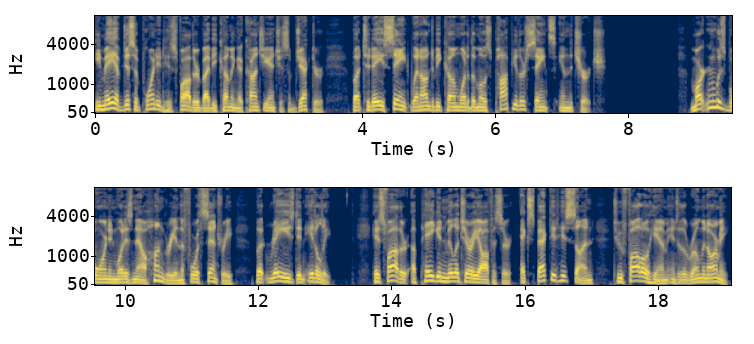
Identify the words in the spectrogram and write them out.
He may have disappointed his father by becoming a conscientious objector, but today's saint went on to become one of the most popular saints in the Church. Martin was born in what is now Hungary in the 4th century, but raised in Italy. His father, a pagan military officer, expected his son to follow him into the Roman army.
